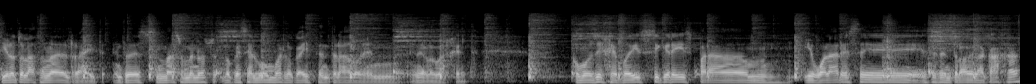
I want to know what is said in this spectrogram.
y el otro la zona del right. Entonces más o menos lo que es el bombo es lo que hay centrado en, el overhead. Como os dije, podéis, si queréis, para mm, igualar ese, ese centrado de la caja,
